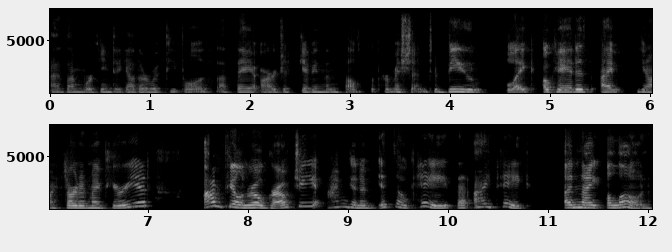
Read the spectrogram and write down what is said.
as I'm working together with people is that they are just giving themselves the permission to be like, okay, it is, I, you know, I started my period. I'm feeling real grouchy. I'm going to, it's okay that I take a night alone.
